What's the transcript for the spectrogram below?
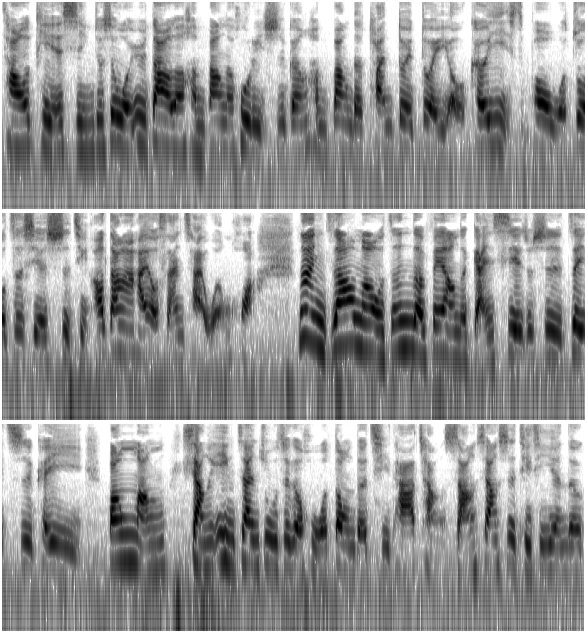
超贴心。就是我遇到了很棒的护理师跟很棒的团队队友，可以 support 我做这些事情。哦，当然还有三彩文化。那你知道吗？我真的非常的感谢，就是这次可以帮忙响应赞助这个活动的其他厂商，像是提提研的。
